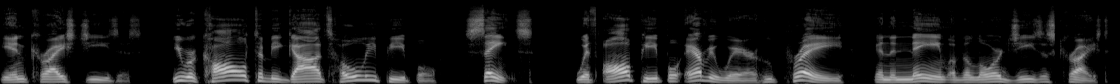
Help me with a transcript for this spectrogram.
in Christ Jesus. You were called to be God's holy people, saints, with all people everywhere who pray in the name of the Lord Jesus Christ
